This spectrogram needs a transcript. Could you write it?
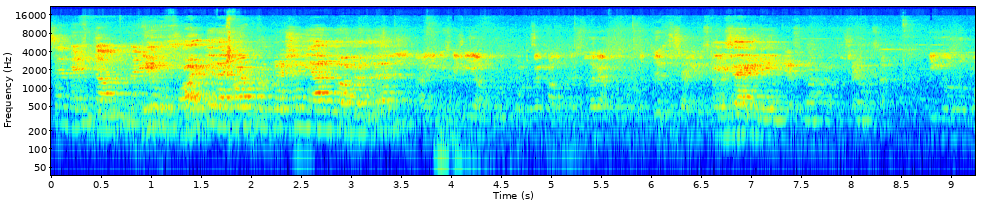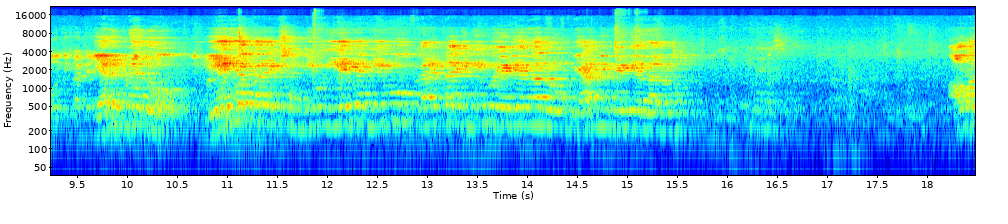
ಸರ್ ವೆಲ್ ಡಾಕ್ಯುಮೆಂಟ್ ನೀವು ಫಾಲ್ಟ್ ರೆಕಾರ್ಡ್ ಪ್ರಿಪರೇಷನ್ ಯಾರು ಆಗುತ್ತೆ ಈಗ ಹೆವಿ ಅಪ್ರೂವ್ ಕೊಡ್ಬೇಕಾಗುತ್ತೆ ಸರ್ ಅಪ್ರೂವ್ ಕೊಟ್ಟಿದ್ದೇ ಖುಷಿಯಾಗಿದೆ ಸರ್ Exactly. Yes, sir. ಖುಷಿಯಾಗಿದೆ ಸರ್ ಈಗ ಅವರು ಭೌತಿಕ ಎರಡನೇದು ಏರಿಯಾ ಕರೆಕ್ಷನ್ ನೀವು ಏರಿಯಾ ನೀವು ಕರೆಕ್ಟ್ ಆಗಿ ನೀವು ಏರಿಯಲ್ಲಾರು ಯಾರು ನೀವು ಏರಿಯಲ್ಲಾರು ಅವಾಗ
